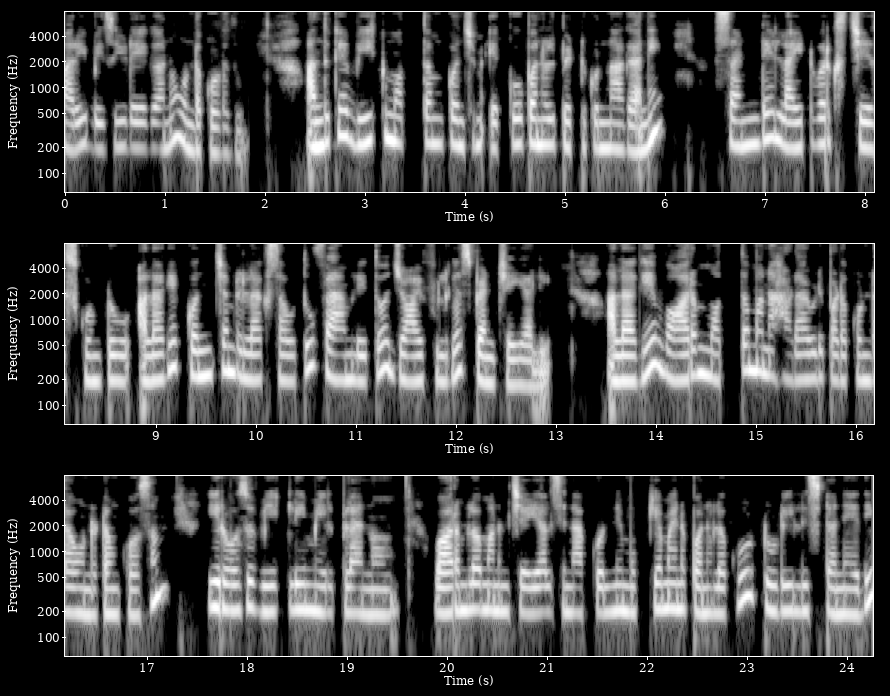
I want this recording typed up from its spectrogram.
మరీ బిజీ డేగాను ఉండకూడదు. అందుకే వీక్ మొత్తం కొంచెం ఎక్కువ పనులు పెట్టుకున్నా కానీ సండే లైట్ వర్క్స్ చేసుకుంటూ అలాగే కొంచెం రిలాక్స్ అవుతూ ఫ్యామిలీతో జాయ్ఫుల్గా స్పెండ్ చేయాలి. అలాగే వారం మొత్తం మన హడావిడి పడకుండా ఉండటం కోసం ఈరోజు వీక్లీ మీల్ ప్లాను వారంలో మనం చేయాల్సిన కొన్ని ముఖ్యమైన పనులకు టు డీ లిస్ట్ అనేది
